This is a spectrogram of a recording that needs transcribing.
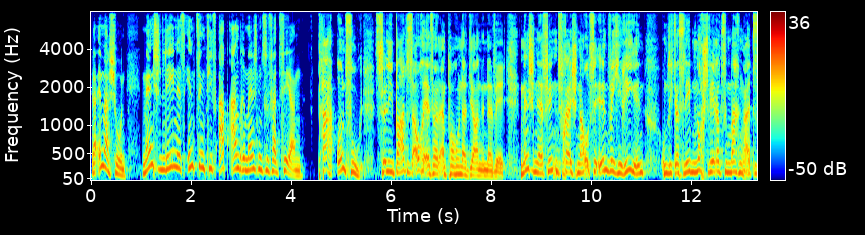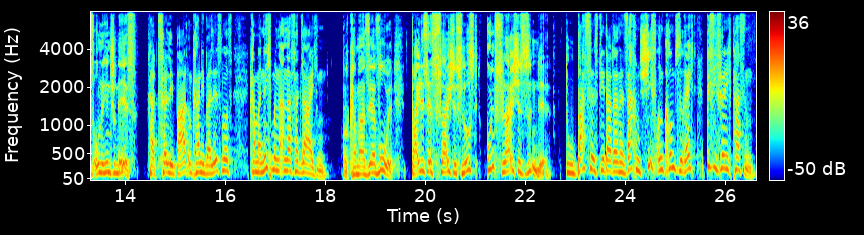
Ja, immer schon. Menschen lehnen es instinktiv ab, andere Menschen zu verzehren. Pah, Unfug. Zölibat ist auch erst seit ein paar hundert Jahren in der Welt. Menschen erfinden frei Schnauze irgendwelche Regeln, um sich das Leben noch schwerer zu machen, als es ohnehin schon ist. Hat Zölibat und Kannibalismus kann man nicht miteinander vergleichen. Oh, kann man sehr wohl. Beides ist Fleisches Lust und Fleisches Sünde. Du bastelst dir da deine Sachen schief und krumm zurecht, bis sie für dich passen.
